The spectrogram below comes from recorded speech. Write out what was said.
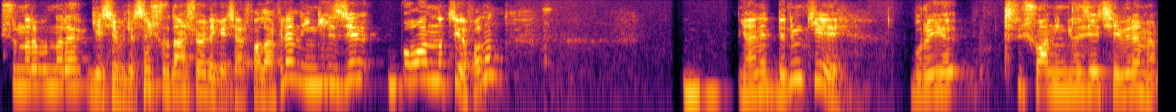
şunlara bunlara geçebilirsin. Şuradan şöyle geçer falan filan. İngilizce o anlatıyor falan. Yani dedim ki burayı şu an İngilizceye çeviremem.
